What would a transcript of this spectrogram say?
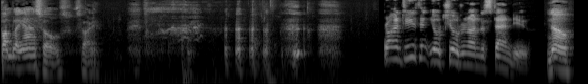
bumbling assholes. Sorry. Brian, do you think your children understand you? No.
